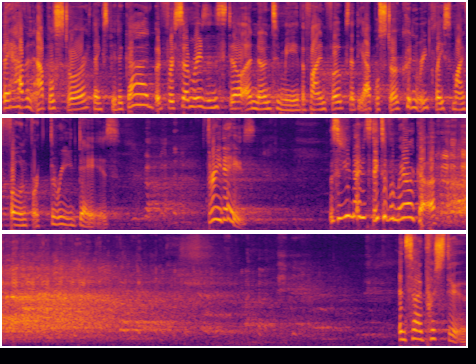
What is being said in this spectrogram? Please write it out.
They have an Apple store, thanks be to God, but for some reason still unknown to me, the fine folks at the Apple store couldn't replace my phone for three days. three days. This is the United States of America. And so I pushed through.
